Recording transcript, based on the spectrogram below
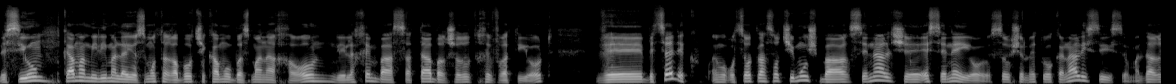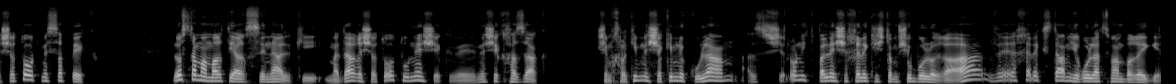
לסיום, כמה מילים על היוזמות הרבות שקמו בזמן האחרון להילחם בהסתה ברשתות החברתיות, ובצדק, הן רוצות לעשות שימוש בארסנל ש-SNA או Social Network Analysis או מדע הרשתות מספק. לא סתם אמרתי ארסנל, כי מדע הרשתות הוא נשק, ונשק חזק. כשמחלקים נשקים לכולם, אז שלא נתפלא שחלק ישתמשו בו לרעה, וחלק סתם יירו לעצמם ברגל.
